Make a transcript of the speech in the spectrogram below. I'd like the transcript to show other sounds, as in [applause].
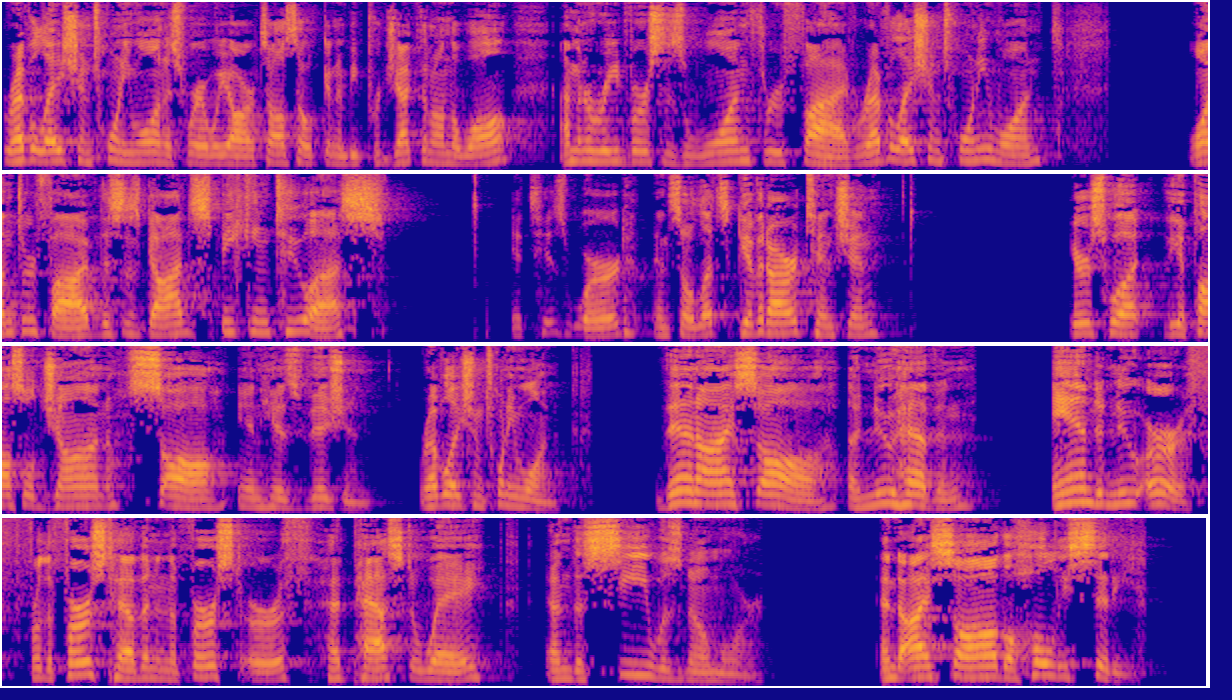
Revelation 21 is where we are. It's also going to be projected on the wall. I'm going to read verses 1 through 5. Revelation 21, 1 through 5. This is God speaking to us. It's His word. And so let's give it our attention. Here's what the Apostle John saw in his vision Revelation 21. Then I saw a new heaven and a new earth, for the first heaven and the first earth had passed away, and the sea was no more. And I saw the holy city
